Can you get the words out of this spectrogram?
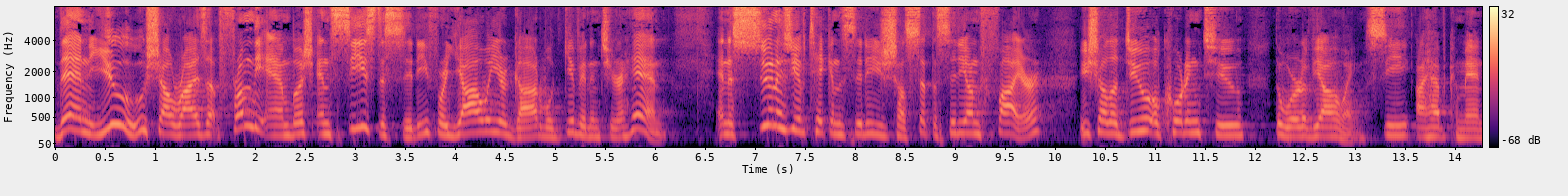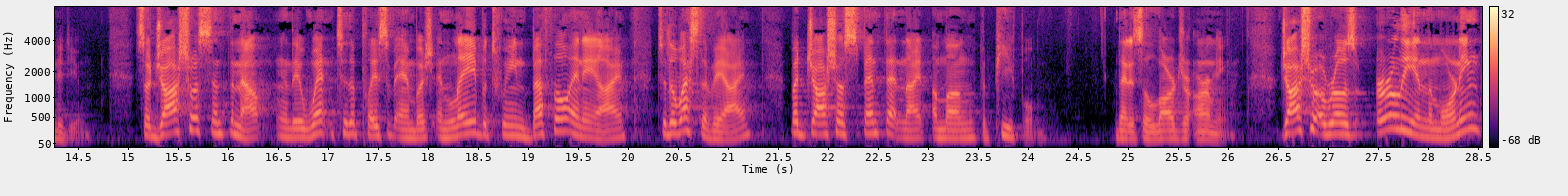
Then you shall rise up from the ambush and seize the city, for Yahweh your God will give it into your hand. And as soon as you have taken the city, you shall set the city on fire. You shall do according to the word of Yahweh. See, I have commanded you. So Joshua sent them out, and they went to the place of ambush and lay between Bethel and Ai to the west of Ai. But Joshua spent that night among the people. That is a larger army. Joshua arose early in the morning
